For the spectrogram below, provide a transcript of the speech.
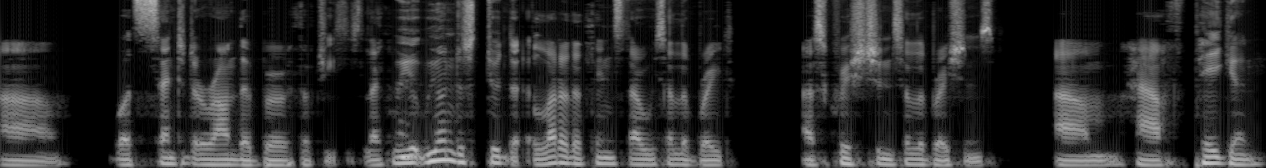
Um, but centered around the birth of Jesus. Like we, we understood that a lot of the things that we celebrate as Christian celebrations um, have pagan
